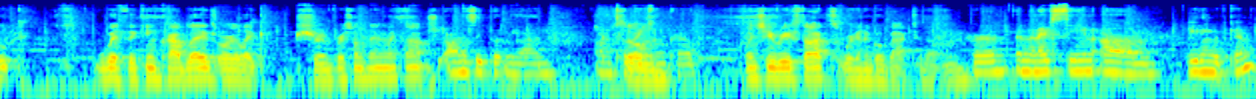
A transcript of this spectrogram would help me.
oop, with the king crab legs or like shrimp or something like that. She honestly put me on onto So- like king crab. When she restocks, we're gonna go back to that one. Her and then I've seen um eating with Kim.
